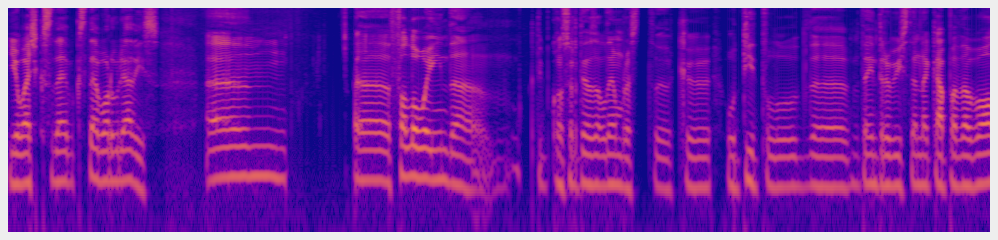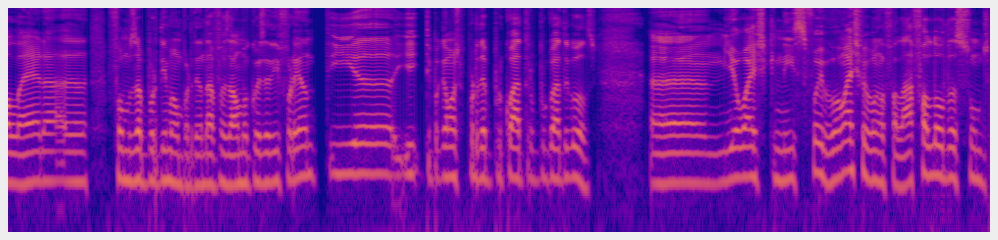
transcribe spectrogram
e eu acho que se deve, que se deve orgulhar disso. Uh, falou ainda, tipo, com certeza lembras-te que o título da, da entrevista na capa da bola era uh, Fomos a Portimão para tentar fazer alguma coisa diferente e, uh, e tipo, acabamos por perder por 4 por quatro golos. E eu acho que nisso foi bom, acho que foi bom ele falar. Falou de assuntos,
